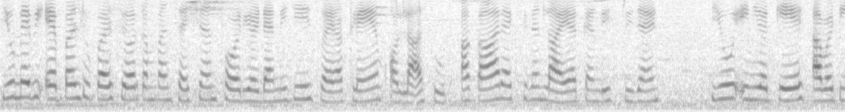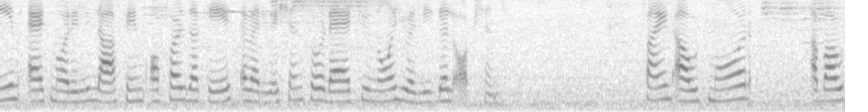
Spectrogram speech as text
You may be able to pursue compensation for your damages via claim or lawsuit. A car accident lawyer can represent you in your case. Our team at Morelli Law Firm offers a case evaluation so that you know your legal options. Find out more about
